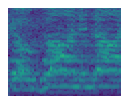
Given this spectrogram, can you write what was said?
Goes on and on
